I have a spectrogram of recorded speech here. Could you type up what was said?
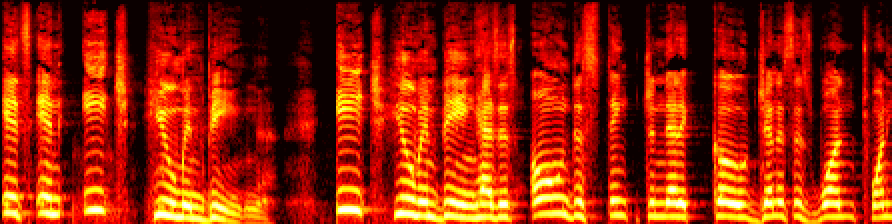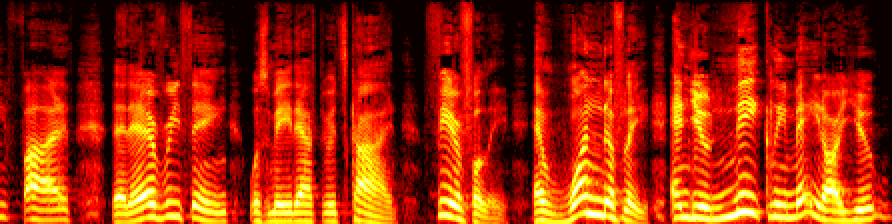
it's in each human being. Each human being has its own distinct genetic code, Genesis 1:25, that everything was made after its kind, fearfully and wonderfully and uniquely made are you.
